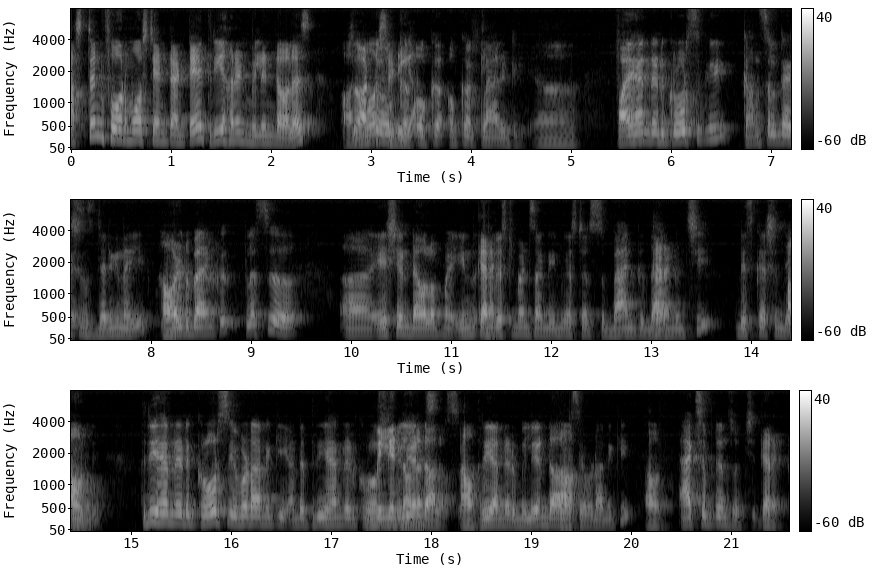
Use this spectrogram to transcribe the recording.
ఫస్ట్ అండ్ ఫార్మోస్ట్ ఏంటంటే త్రీ హండ్రెడ్ మిలియన్ డాలర్స్ ఒక- ఒక క్లారిటీ ఫైవ్ హండ్రెడ్ క్రోర్స్కి కన్సల్టేషన్స్ జరిగినాయి. World bank plus Asian development. Investments and investors bank దాని. నుంచి డిస్కషన్. జరిగింది. త్రీ హండ్రెడ్ క్రోర్స్ ఇవ్వడానికి అంటే three hundred million. Dollars. Three hundred million dollars ఇవ్వడానికి యాక్సెప్టెన్స్ వచ్చింది. కరెక్ట్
